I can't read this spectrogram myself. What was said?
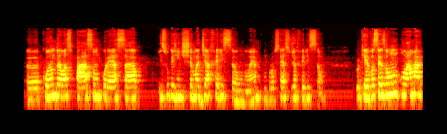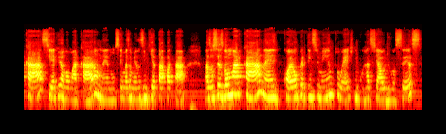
uh, quando elas passam por essa, isso que a gente chama de aferição, não é? Um processo de aferição. Porque vocês vão lá marcar, se é que já não marcaram, né? Não sei mais ou menos em que etapa tá, mas vocês vão marcar, né? Qual é o pertencimento étnico-racial de vocês.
